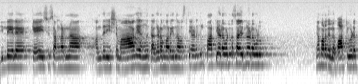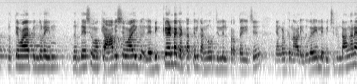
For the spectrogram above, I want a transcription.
ജില്ലയിലെ കെ എസ് യു സംഘടന അന്തരീക്ഷം ആകെ അങ്ങ് തകിടം മറിയുന്ന അവസ്ഥയാണെങ്കിൽ പാർട്ടി ഇടപെടേണ്ട സാഹചര്യം ഇടപെടും. ഞാൻ പറഞ്ഞല്ലോ പാർട്ടിയുടെ കൃത്യമായ പിന്തുണയും നിർദ്ദേശവും ഒക്കെ ആവശ്യമായി ലഭിക്കേണ്ട ഘട്ടത്തിൽ കണ്ണൂർ ജില്ലയിൽ പ്രത്യേകിച്ച് ഞങ്ങൾക്ക് നാളെ ഇതുവരെയും ലഭിച്ചിട്ടുണ്ട്. അങ്ങനെ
